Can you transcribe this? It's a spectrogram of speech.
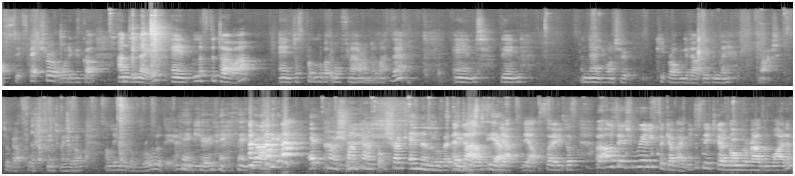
offset spatula or whatever you've got underneath and lift the dough up and just put a little bit more flour under like that. And then, and now you want to keep rolling it out evenly. Right to about 40 centimetres. I'll, I'll leave a little ruler there. Thank you, thank you, thank you. I think it, it kind of shrunk, um, shrunk in a little bit. It does, just, yeah. yeah, yeah. So just, honestly, it's really forgiving. You just need to go longer rather than wider.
